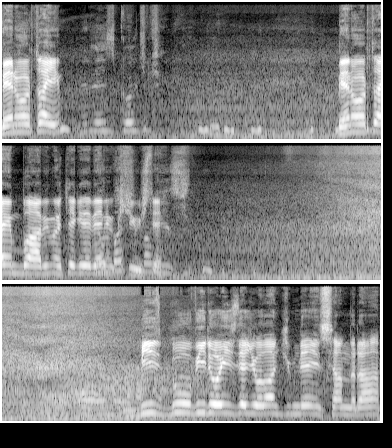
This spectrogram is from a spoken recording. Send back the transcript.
Ben ortayım. Neredeyiz Gölcük? Ben ortayım bu abim öteki de benim küçüğüm işte. Biz bu videoyu izleyici olan cümle insanlara,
